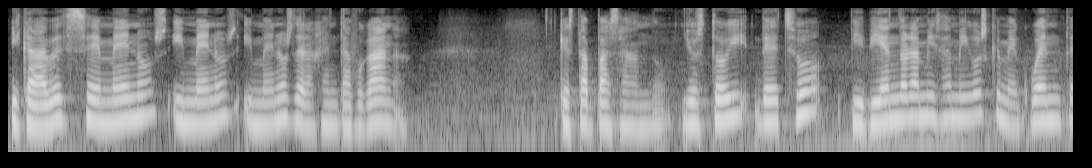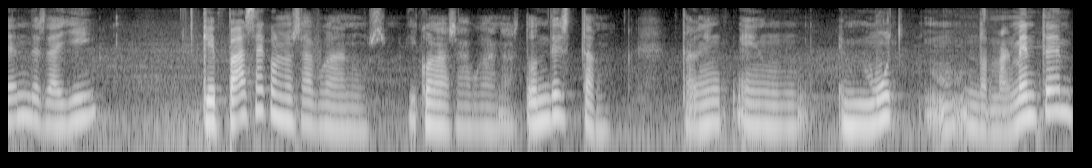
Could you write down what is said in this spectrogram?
y cada vez sé menos y menos y menos de la gente afgana. ¿Qué está pasando? Yo estoy, de hecho, pidiéndole a mis amigos que me cuenten desde allí qué pasa con los afganos y con las afganas. ¿Dónde están? Están en, en- en normalmente en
